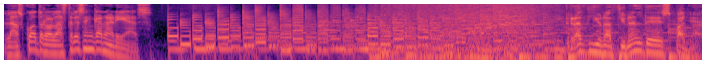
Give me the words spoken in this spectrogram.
Las 4, las 3 en Canarias. Radio Nacional de España.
